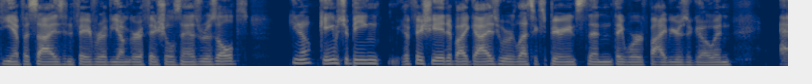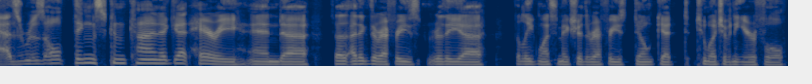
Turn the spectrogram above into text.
de-emphasized in favor of younger officials, and as a result, you know, games are being officiated by guys who are less experienced than they were five years ago, and as a result, things can kind of get hairy. And uh, so I think the referees, or the uh, the league, wants to make sure the referees don't get too much of an earful.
